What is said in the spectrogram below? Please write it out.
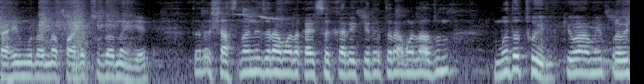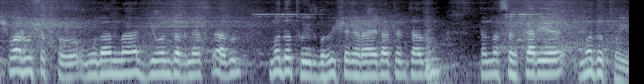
काही मुलांना पालकसुद्धा नाही आहेत तर शासनाने जर आम्हाला काय सहकार्य केलं तर आम्हाला अजून मदत होईल किंवा आम्ही प्रवेश वाढवू शकतो. मुलांना जीवन जगण्यास अजून मदत होईल. भविष्य घडायला त्यांचं अजून त्यांना सहकार्य मदत होईल.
